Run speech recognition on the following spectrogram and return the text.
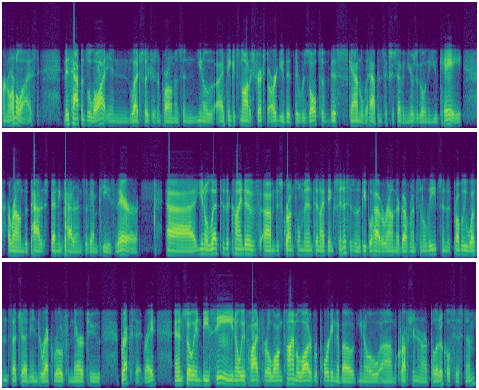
are normalized. This happens a lot in legislatures and parliaments, and you know I think it's not a stretch to argue that the results of this scandal that happened six or seven years ago in the UK around the pat- spending patterns of MPs there uh, you know, led to the kind of um, disgruntlement and I think cynicism that people have around their governments and elites, and it probably wasn't such an indirect road from there to Brexit, right? And so in BC, you know, we've had for a long time a lot of reporting about, you know, um, corruption in our political system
